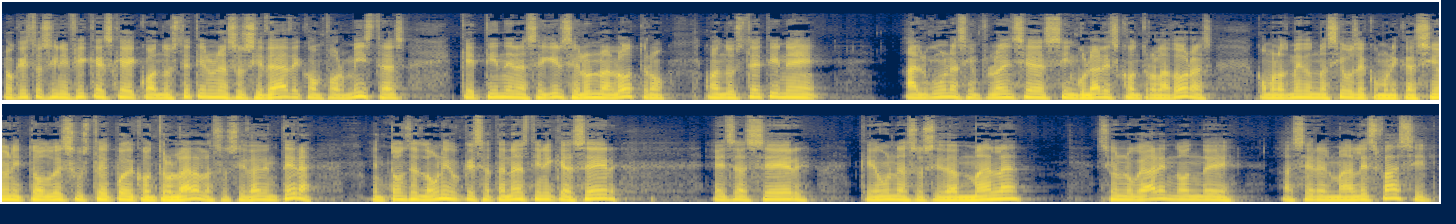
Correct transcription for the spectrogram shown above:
lo que esto significa es que cuando usted tiene una sociedad de conformistas que tienden a seguirse el uno al otro, cuando usted tiene algunas influencias singulares controladoras, como los medios masivos de comunicación y todo eso, usted puede controlar a la sociedad entera. Entonces lo único que Satanás tiene que hacer es hacer que una sociedad mala sea un lugar en donde hacer el mal es fácil.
